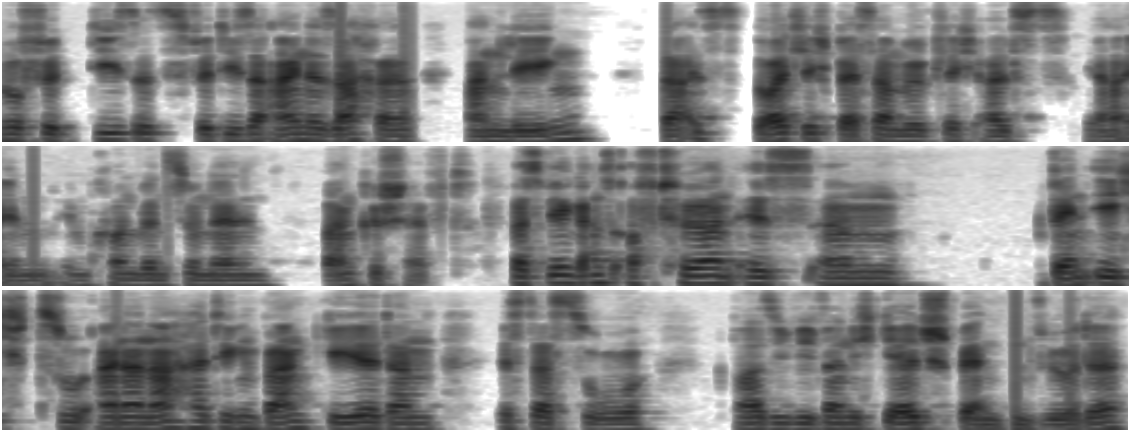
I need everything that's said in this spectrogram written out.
nur für dieses, für diese eine Sache anlegen. Da ist es deutlich besser möglich als ja im, im konventionellen Bankgeschäft. Was wir ganz oft hören ist, ähm, wenn ich zu einer nachhaltigen Bank gehe, dann ist das so quasi wie wenn ich Geld spenden würde.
